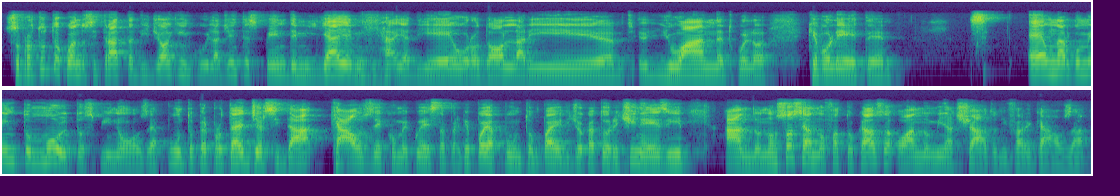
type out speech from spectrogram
soprattutto quando si tratta di giochi in cui la gente spende migliaia e migliaia di euro, dollari, eh, yuan, quello che volete. È un argomento molto spinoso, appunto per proteggersi da cause come questa, perché poi appunto un paio di giocatori cinesi hanno, non so se hanno fatto causa o hanno minacciato di fare causa.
